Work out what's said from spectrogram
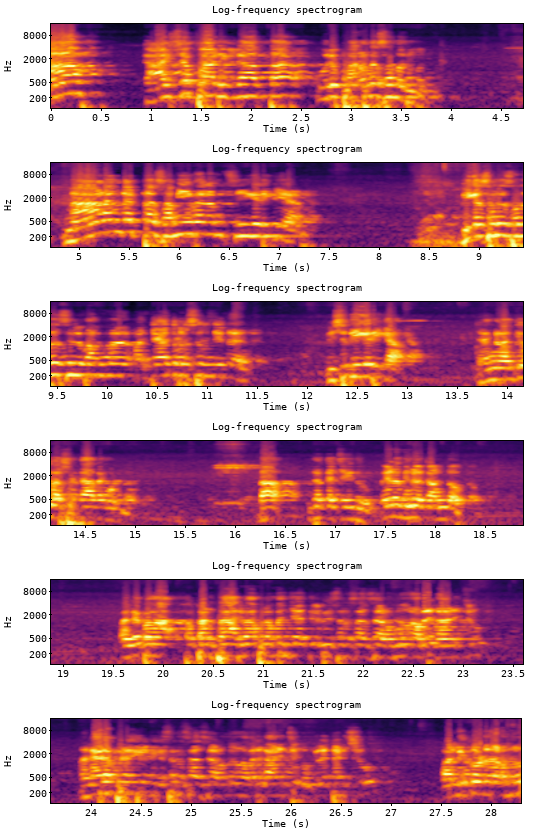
ആ കാഴ്ചപ്പാടില്ലാത്ത ഒരു ഭരണസമിതി നാണം കെട്ട സമീപനം സ്വീകരിക്കുകയാണ്. വികസന സദസ്സിൽ വന്ന് പഞ്ചായത്ത് പ്രസിഡന്റിന് വിശദീകരിക്കാം. ഞങ്ങൾ അഞ്ചു വർഷക്കാലം കൊണ്ട്. ദാ ഇതൊക്കെ ചെയ്തു. വേണം നിങ്ങൾ കണ്ടോ? അല്ലെ തൊട്ടടുത്ത അരുവാപുരം പഞ്ചായത്തിൽ വികസന സദസ് നടന്നു അവർ കാണിച്ചു. മലയാളപ്പുഴയിൽ വികസന സദസ് നടന്നു അവർ കാണിച്ചു ബുക്കിലെറ്റ് അടിച്ചു. പള്ളിക്കോട് നടന്നു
